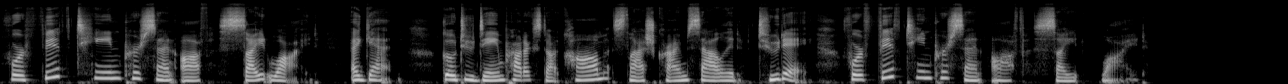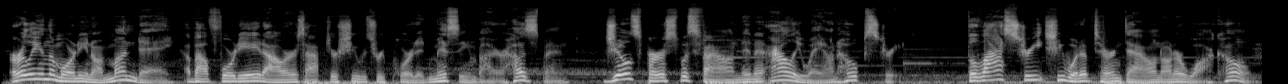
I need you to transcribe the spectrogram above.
for 15% off site wide. Again, go to dameproducts.com slash crime salad today for 15% off site wide. Early in the morning on Monday, about 48 hours after she was reported missing by her husband, Jill's purse was found in an alleyway on Hope Street, the last street she would have turned down on her walk home.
